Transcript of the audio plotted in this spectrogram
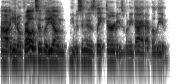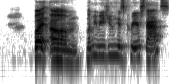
uh, you know, relatively young. He was in his late 30s when he died, I believe. But um, let me read you his career stats.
